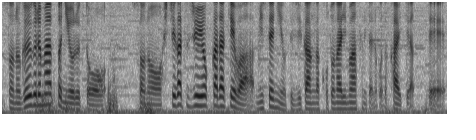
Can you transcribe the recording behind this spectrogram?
その Google マップによるとその7月14日だけは店によって時間が異なりますみたいなこと書いてあって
